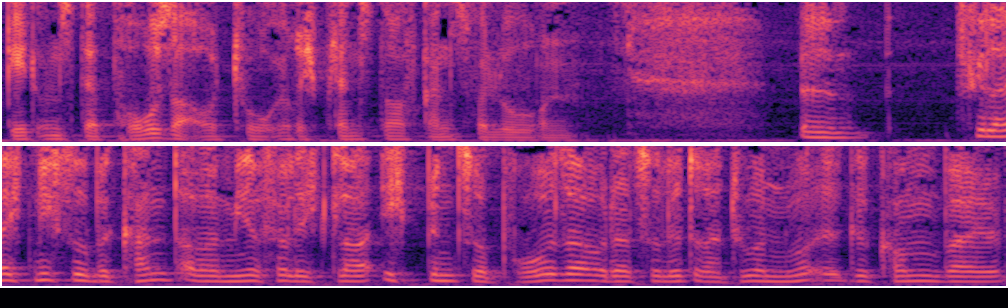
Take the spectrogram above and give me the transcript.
geht uns der Prosa-Autor Ulrich Plenzdorf ganz verloren? Ähm, vielleicht nicht so bekannt, aber mir völlig klar, ich bin zur Prosa oder zur Literatur nur äh, gekommen, weil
